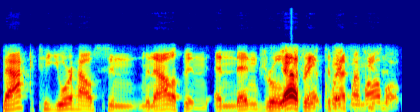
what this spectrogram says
back to your house in Manalapan, and then drove Yes, I straight had to to wake my Massachusetts. mom up.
